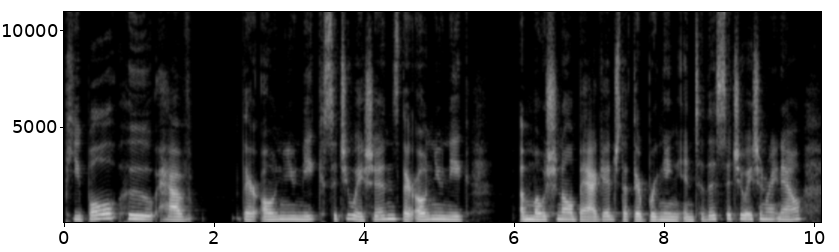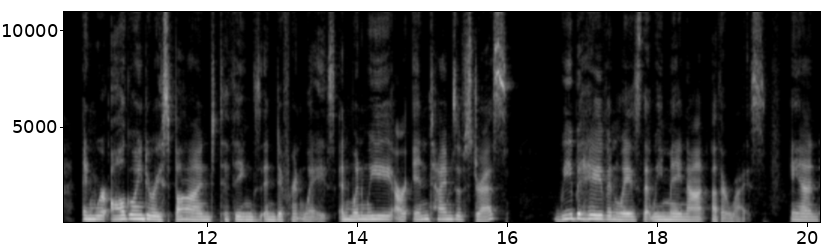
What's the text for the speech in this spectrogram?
people who have their own unique situations, their own unique emotional baggage that they're bringing into this situation right now. And we're all going to respond to things in different ways. And when we are in times of stress, we behave in ways that we may not otherwise. And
